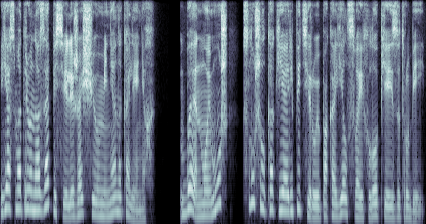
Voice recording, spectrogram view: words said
Я смотрю на записи, лежащие у меня на коленях. Бен, мой муж, слушал, как я репетирую, пока ел свои хлопья из отрубей.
